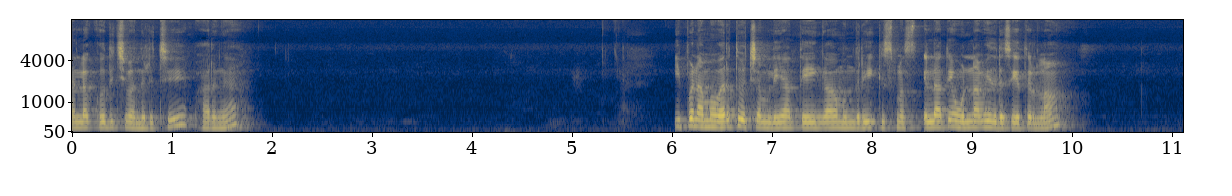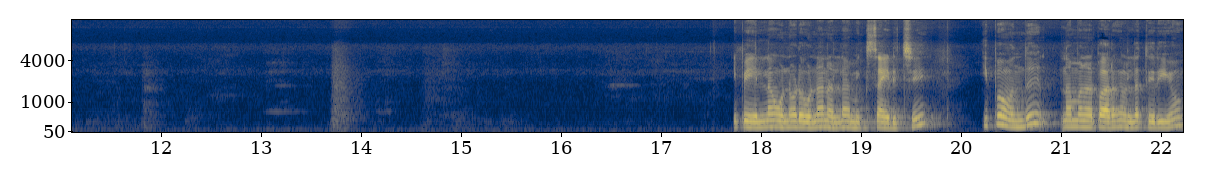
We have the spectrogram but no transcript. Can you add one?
நல்லா கொதித்து வந்துடுச்சு பாருங்கள் இப்போ நம்ம வறுத்து வச்சோம் இல்லையா? தேங்காய் முந்திரி கிறிஸ்மஸ் எல்லாத்தையும் ஒன்றாவே இதில் சேர்த்துடலாம். இப்போ எல்லாம் ஒன்றோட ஒன்றா நல்லா மிக்ஸ் ஆகிடுச்சு இப்போ வந்து நம்ம பாருங்கள் நல்லா தெரியும்.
